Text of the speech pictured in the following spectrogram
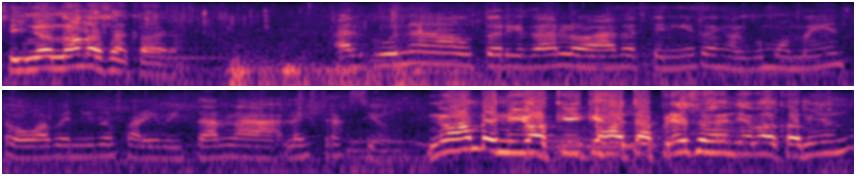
Si no, no la sacaran. ¿Alguna autoridad lo ha detenido en algún momento o ha venido para evitar la, extracción? No han venido aquí, que hasta presos han llevado camiones.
